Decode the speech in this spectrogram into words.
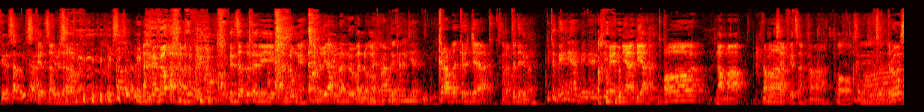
Firsa Firsa Firsa Besari. Firsa tuh dari Bandung ya Dari Bandung. Bandung ya kerabat kerja. Kerabat kerja. Kerabat Itu dari mana? Itu band ya, band ya. bandnya dia Oh, nama nama Firsa Ah. Oh, Oke. Terus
